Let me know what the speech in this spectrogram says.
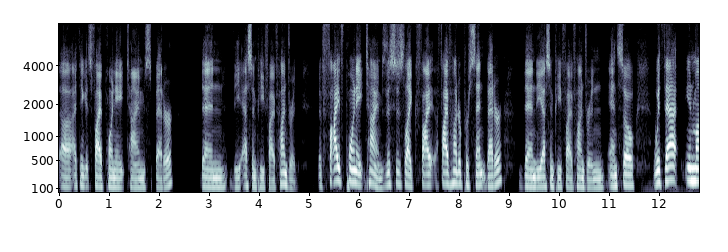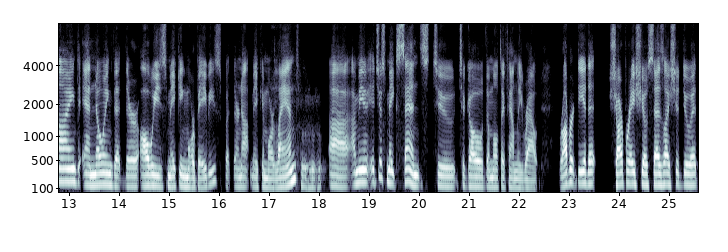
I think it's 5.8 times better than the S&P 500. 5.8 times. This is like 500% better than the S&P 500. And, and so with that in mind and knowing that they're always making more babies, but they're not making more land, uh, I mean, it just makes sense to, to go the multifamily route. Robert did it. Sharpe ratio says I should do it.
